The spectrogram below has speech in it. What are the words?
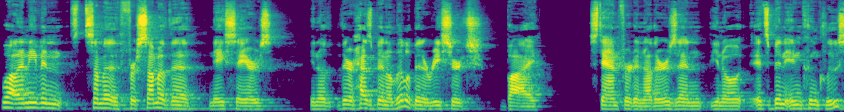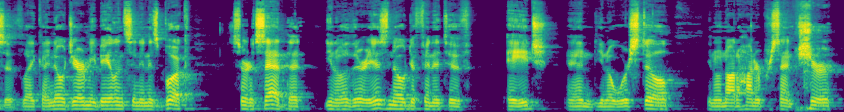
Well, and even some of for some of the naysayers, you know, there has been a little bit of research by Stanford and others, and you know, it's been inconclusive. Like I know Jeremy Bailenson in his book sort of said that you know there is no definitive age and you know we're still you know not 100% sure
